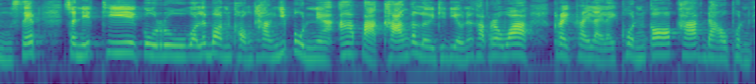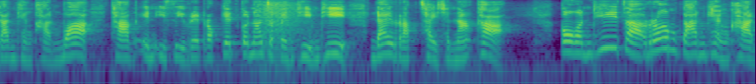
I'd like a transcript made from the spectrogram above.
1 เซต ชนิดที่กูรูวอลเลย์บอลของทางญี่ปุ่นเนี่ยอ้าปากค้างกันเลยทีเดียวนะคะ เพราะว่าใครๆหลาย ๆ คนก็คาดเดาผลการแข่งขันว่าทาง NEC Red Rocket ก็น่าจะเป็นทีมที่ได้รับชัยชนะค่ะก่อนที่จะเริ่มการแข่งขัน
